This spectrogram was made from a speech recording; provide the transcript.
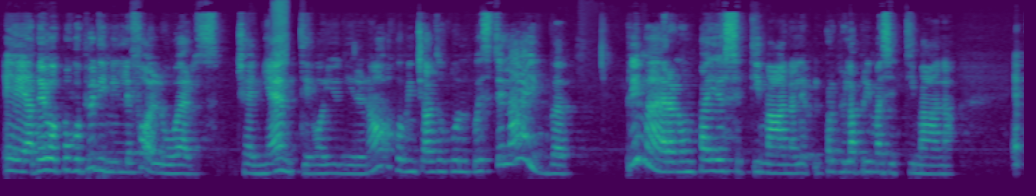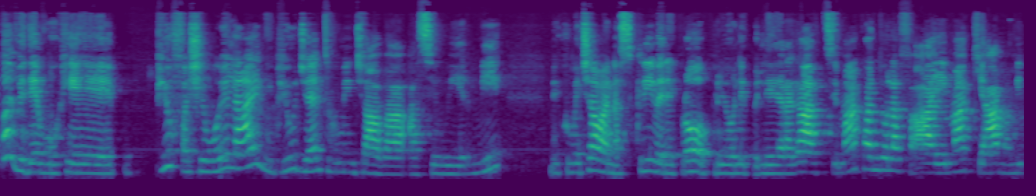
E avevo poco più di mille followers, cioè niente, voglio dire, no? Ho cominciato con queste live. Prima erano un paio di settimane, le- proprio la prima settimana. E poi vedevo che più facevo le live, più gente cominciava a seguirmi, mi cominciavano a scrivere proprio le, le ragazze, ma quando la fai? Ma chiamami,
